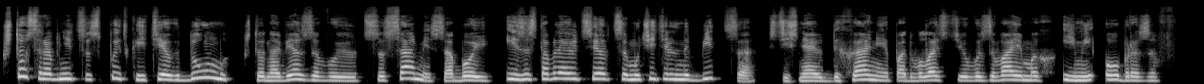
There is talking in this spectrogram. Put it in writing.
Что сравнится с пыткой тех дум, что навязываются сами собой и заставляют сердце мучительно биться, стесняют дыхание под властью вызываемых ими образов?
